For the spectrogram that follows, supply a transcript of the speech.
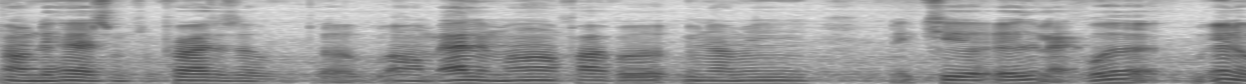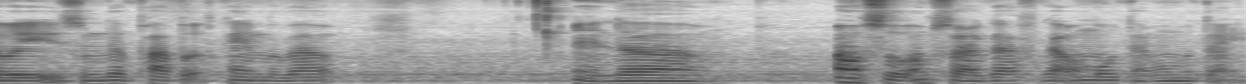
um, they had some surprises of, of um, Alan Mom pop up, you know what I mean? They killed Eddie, like, what? Anyway, some little pop ups came about. And, um, also, I'm sorry, God, I forgot one more thing. One more thing.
